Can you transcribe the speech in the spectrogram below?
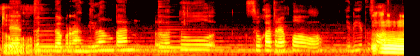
dan Tuh. lo juga pernah bilang kan lo tuh suka travel jadi itu salah Mm.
